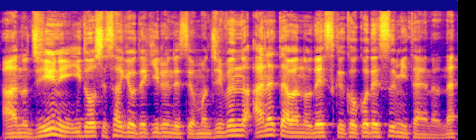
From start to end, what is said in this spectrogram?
あの、自由に移動して作業できるんですよ。もう自分のあなたはのデスクここですみたいなね、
